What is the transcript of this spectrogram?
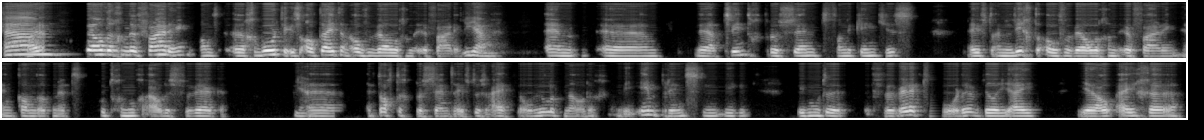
een overweldigende ervaring, want uh, geboorte is altijd een overweldigende ervaring. Ja. En uh, ja, 20% van de kindjes heeft een lichte overweldigende ervaring en kan dat met goed genoeg ouders verwerken. Ja. Uh, en 80% heeft dus eigenlijk wel hulp nodig. Die imprints, die, die, die moeten verwerkt worden. Wil jij jouw eigen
